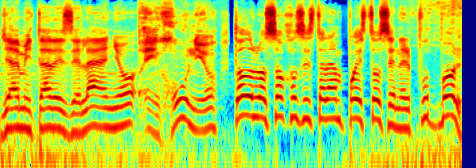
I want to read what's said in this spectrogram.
Ya a mitades del año, en junio, todos los ojos estarán puestos en el fútbol.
